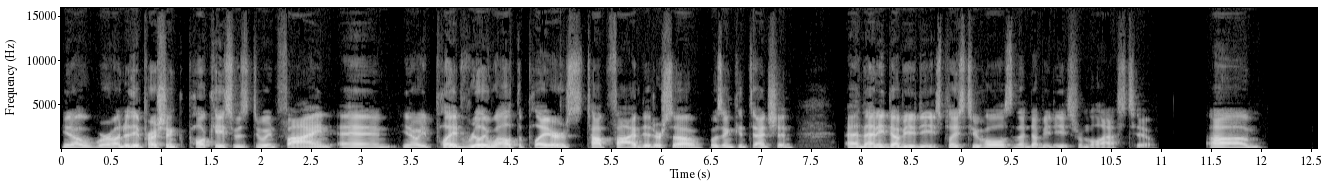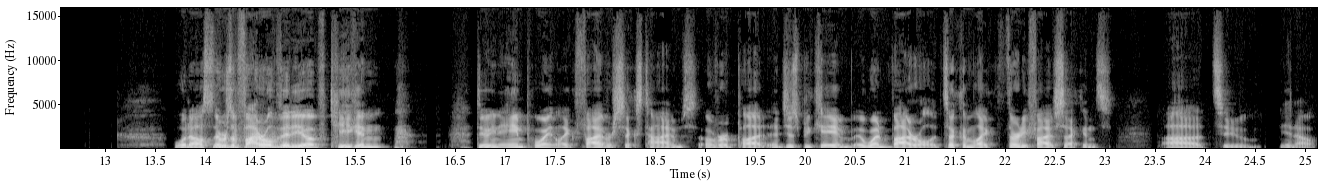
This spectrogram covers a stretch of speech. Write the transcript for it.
you know, were under the impression Paul Casey was doing fine, and you know he played really well at the Players, top five did or so, was in contention, and then he WDs, plays two holes, and then WDs from the last two. Um, what else? There was a viral video of Keegan doing aim point like five or six times over a putt. It just became it went viral. It took him like 35 seconds uh to, you know,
